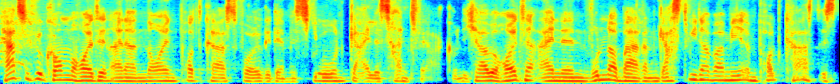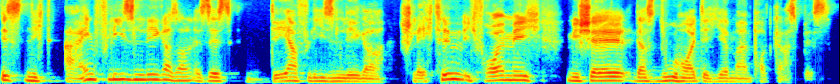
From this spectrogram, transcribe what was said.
Herzlich willkommen heute in einer neuen Podcast-Folge der Mission Geiles Handwerk. Und ich habe heute einen wunderbaren Gast wieder bei mir im Podcast. Es ist nicht ein Fliesenleger, sondern es ist der Fliesenleger schlechthin. Ich freue mich, Michelle, dass du heute hier in meinem Podcast bist.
